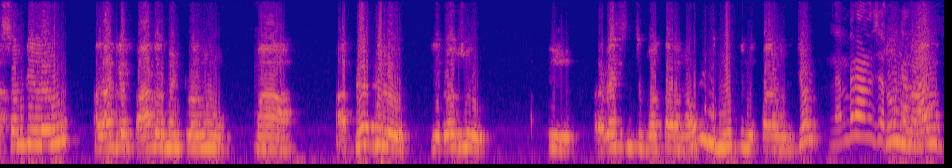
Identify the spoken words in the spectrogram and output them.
అసెంబ్లీలోను అలాగే పార్లమెంట్ లోను మా అభ్యర్థులు ఈ రోజు ఈ ప్రవేశించబోతా ఉన్నారు ఇది చెప్పగలరా? నాలుగు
